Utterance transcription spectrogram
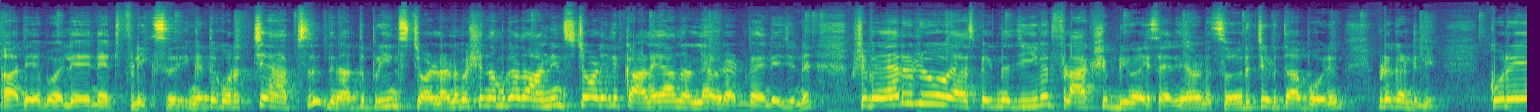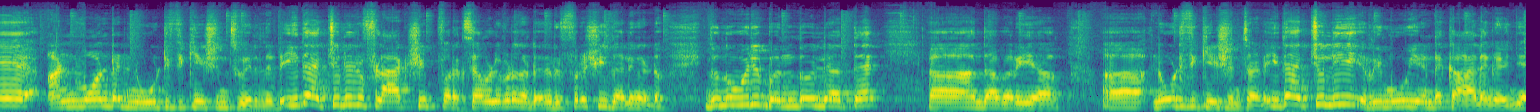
അതേപോലെ നെറ്റ്ഫ്ലിക്സ് ഇങ്ങനത്തെ കുറച്ച് ആപ്സ് ഇതിനകത്ത് പ്രീ ഇൻസ്റ്റാൾഡ് ആണ്. പക്ഷേ നമുക്കത് അൺഇൻസ്റ്റാൾ ചെയ്ത് കളയാന്നുള്ള ഒരു അഡ്വാന്റേജ് ഉണ്ട്. പക്ഷേ വേറൊരു ആസ്പെക്ട് എന്ന് വെച്ചാൽ ഈവൻ ഫ്ലാഗ്ഷിപ്പ് ഡിവൈസ് ആയിരുന്നു ഞാൻ സെർച്ച് എടുത്താൽ പോലും ഇവിടെ കണ്ടില്ലേ? കുറേ അൺവാണ്ടഡ് നോട്ടിഫിക്കേഷൻസ് വരുന്നുണ്ട്. ഇത് ആക്ച്വലി ഒരു ഫ്ലാഗ്ഷിപ്പ് ഫോർ എക്സാമ്പിൾ ഇവിടെ കണ്ടോ? റിഫ്രഷ് ചെയ്താലും കണ്ടോ? ഇതൊന്നും ഒരു ബന്ധമില്ലാത്ത എന്താ പറയുക നോട്ടിഫിക്കേഷൻസ് ആണ്. ഇത് ആക്ച്വലി റിമൂവ് ചെയ്യേണ്ട കാലം കഴിഞ്ഞ്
